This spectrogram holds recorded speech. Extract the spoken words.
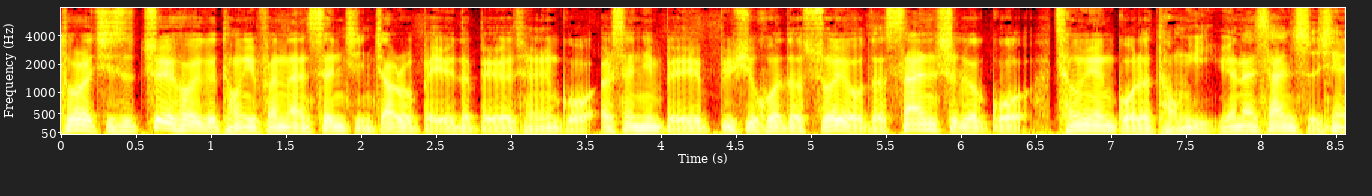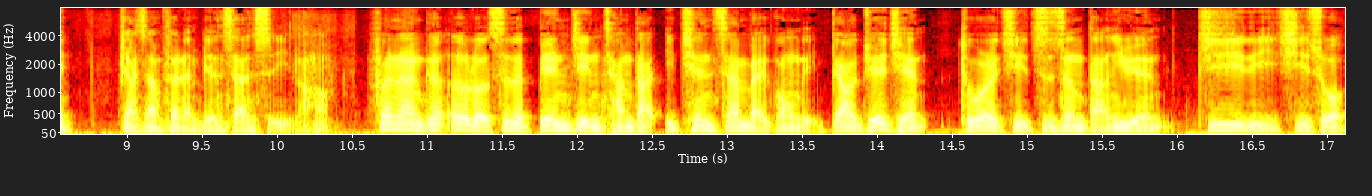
土耳其是最后一个同意芬兰申请加入北约的北约成员国，而申请北约必须获得所有的三十个国成员国的同意。原来三十，现在加上芬兰变三十亿了哈。芬兰跟俄罗斯的边境长达一千三百公里。表决前。土耳其执政党议员基里奇说：“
